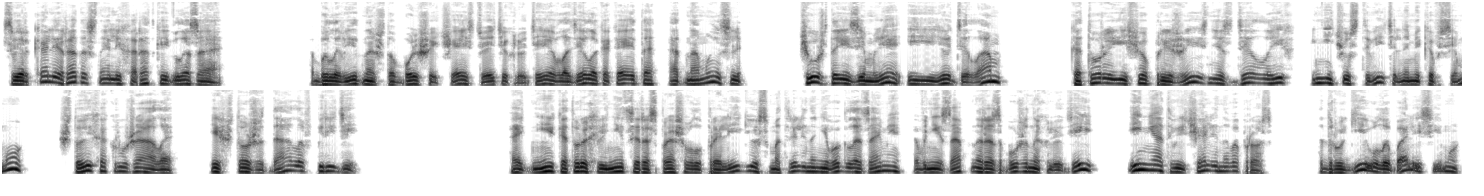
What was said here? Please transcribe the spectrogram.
сверкали радостные лихорадкой глаза. Было видно, что большей частью этих людей овладела какая-то одна мысль, чуждая земле и ее делам, которая еще при жизни сделала их нечувствительными ко всему, что их окружало и что ждало впереди. Одни, которых Вениций расспрашивал про Лигию, смотрели на него глазами внезапно разбуженных людей и не отвечали на вопрос. Другие улыбались ему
